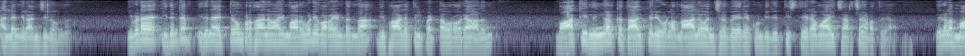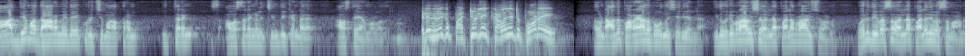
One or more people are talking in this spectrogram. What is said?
അല്ലെങ്കിൽ അഞ്ചിലൊന്ന്. ഇവിടെ ഇതിന്റെ ഇതിന് ഏറ്റവും പ്രധാനമായി മറുപടി പറയേണ്ടുന്ന വിഭാഗത്തിൽപ്പെട്ടവർ ഒരാളും ബാക്കി നിങ്ങൾക്ക് താല്പര്യമുള്ള നാലോ അഞ്ചോ പേരെ കൊണ്ടിരുത്തി സ്ഥിരമായി ചർച്ച നടത്തുക. നിങ്ങൾ മാധ്യമ ധാർമ്മികതയെക്കുറിച്ച് മാത്രം ഇത്തരം അവസരങ്ങളിൽ ചിന്തിക്കേണ്ട അവസ്ഥയാണുള്ളത്. നിനക്ക് പറ്റൂലേ കളഞ്ഞിട്ട് പോടേ. അതുകൊണ്ട് അത് പറയാതെ പോകുന്നത് ശരിയല്ല. ഇത് ഒരു പ്രാവശ്യമല്ല പല പ്രാവശ്യമാണ്. ഒരു ദിവസമല്ല പല ദിവസമാണ്.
